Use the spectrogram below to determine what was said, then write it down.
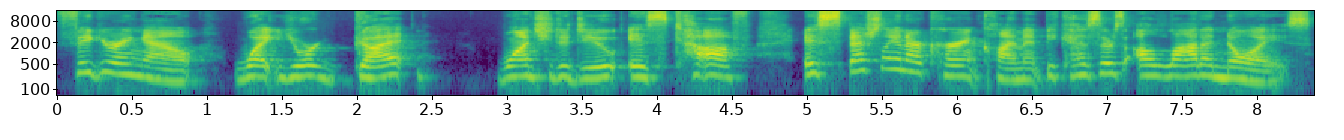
figuring out what your gut wants you to do is tough especially in our current climate, because there's a lot of noise.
